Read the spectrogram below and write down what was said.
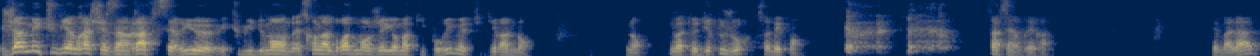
Jamais tu viendras chez un Rav sérieux et tu lui demandes est-ce qu'on a le droit de manger Yom Kippouri, mais tu diras non. Non. Il va te dire toujours ça dépend. Ça, c'est un vrai Rav. Tu es malade?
